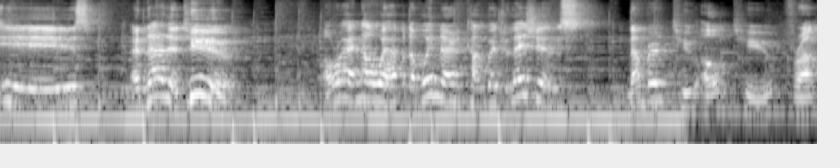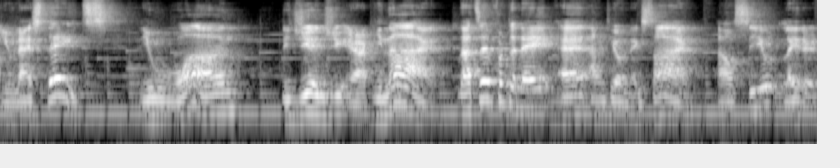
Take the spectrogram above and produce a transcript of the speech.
is another 2. Alright, now we have the winner. Congratulations! Number 202 from United States. You won the GNG ARP9. That's it for today and until next time, I'll see you later.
